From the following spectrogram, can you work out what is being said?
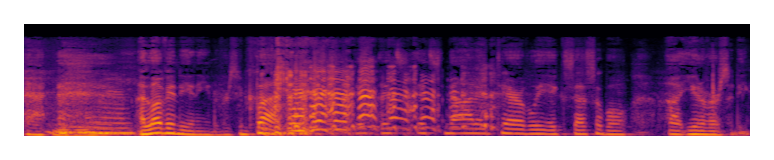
that. Mm-hmm. I love Indiana University, but it, it's, it's not a terribly accessible uh, university.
